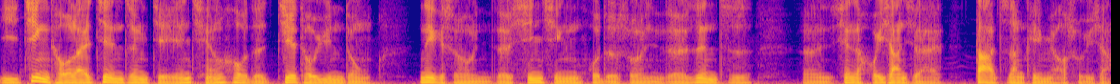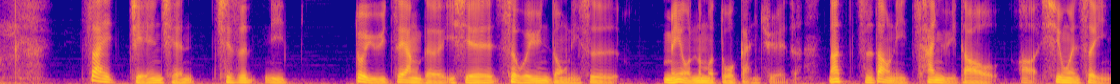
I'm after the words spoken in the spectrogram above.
以镜头来见证解严前后的街头运动，那个时候你的心情或者说你的认知，呃，现在回想起来，大致上可以描述一下。在解严前，其实你对于这样的一些社会运动，你是没有那么多感觉的。那直到你参与到啊、呃、新闻摄影，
